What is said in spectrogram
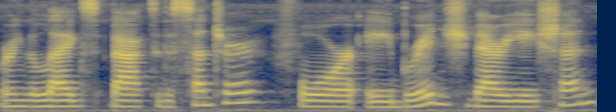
Bring the legs back to the center for a bridge variation.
